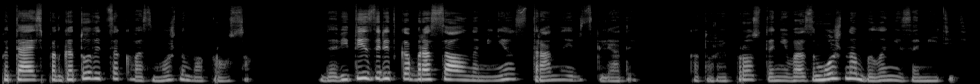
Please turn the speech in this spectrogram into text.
пытаясь подготовиться к возможным вопросам. Давид изредка бросал на меня странные взгляды, которые просто невозможно было не заметить.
